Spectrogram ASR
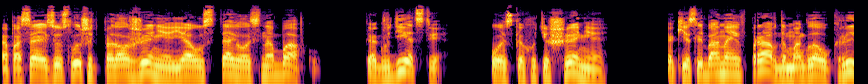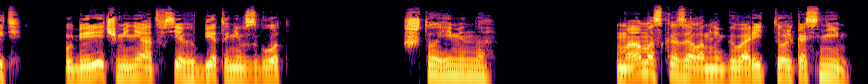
Опасаясь услышать продолжение, я уставилась на бабку, как в детстве, в поисках утешения, как если бы она и вправду могла укрыть, уберечь меня от всех бед и невзгод. Что именно? Мама сказала мне говорить только с ним.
